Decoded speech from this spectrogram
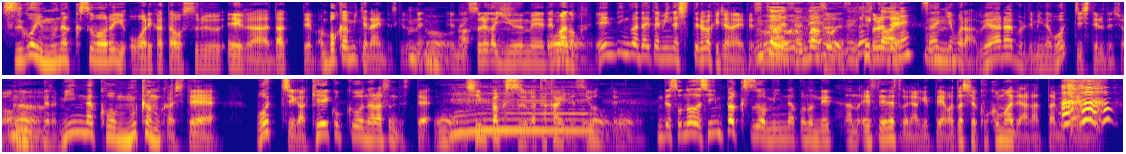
すごい胸くそ悪い終わり方をする映画だってまあ僕は見てないんですけどね、うん。えそれが有名で、あ、あのエンディングは大体みんな知ってるわけじゃないですか。そうですよね。まあそうですね。ん。それで結果はね。最近ほら、ら、ウェアラブルでみんなウォッチしてるでしょ、うん。だからみんなこうムカムカしてウォッチが警告を鳴らすんですって。心拍数が高いですよって。でその心拍数をみんなこのネあの SNS とかに上げて私はここまで上がったみたいな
